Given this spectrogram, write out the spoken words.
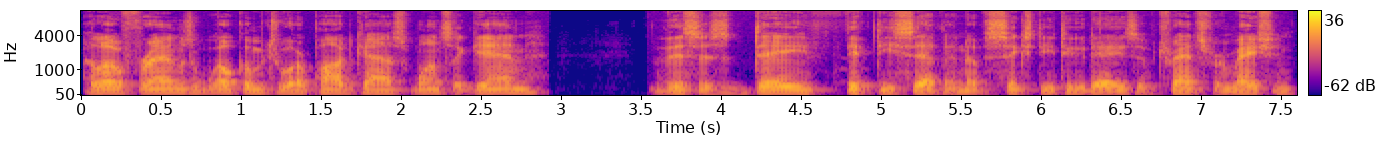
Hello, friends. Welcome to our podcast once again. This is day 57 of 62 days of transformation.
